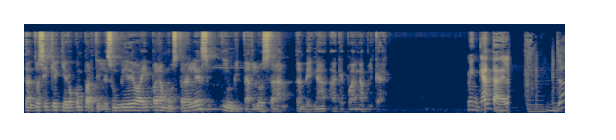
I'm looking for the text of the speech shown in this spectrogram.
tanto así que quiero compartirles un video ahí para mostrarles, invitarlos a, también a, que puedan aplicar. Me encanta. Da,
